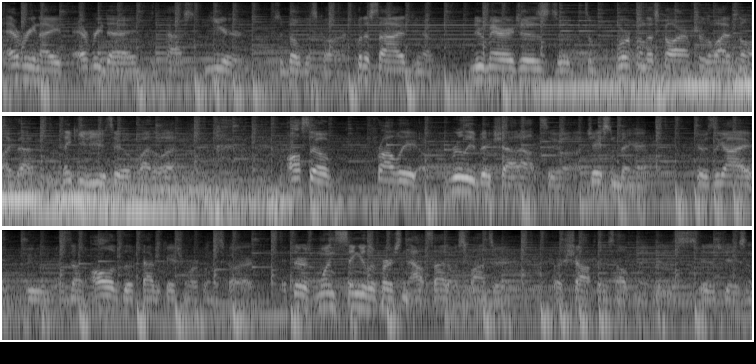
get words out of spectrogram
every night, every day for the past year to build this car. Put aside, you know, new marriages to, to work on this car. I'm sure the wives don't like that. Thank you to you too, by the way. also, probably a really big shout out to uh, Jason Binger, who is the guy who has done all of the fabrication work on this car. If there is one singular person outside of a sponsor or a shop that has helped me, it is, it is Jason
